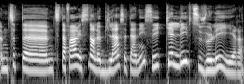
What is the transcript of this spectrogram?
une, petite, euh, une petite affaire ici dans le bilan cette année, c'est quel livre tu veux lire?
